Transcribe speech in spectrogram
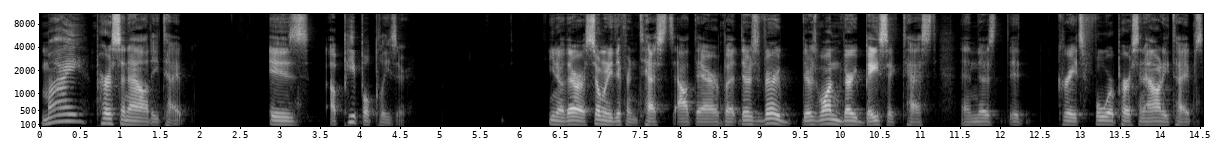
my personality type is a people pleaser. You know, there are so many different tests out there, but there's very there's one very basic test and there's it creates four personality types.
